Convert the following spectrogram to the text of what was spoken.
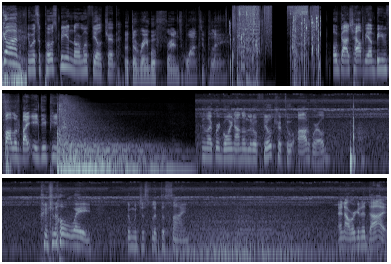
god! It was supposed to be a normal field trip. But the Rainbow Friends want to play. Oh gosh, help me. I'm being followed by EDP. Seems like we're going on a little field trip to Oddworld. no way. Someone just flipped a sign. And now we're gonna die.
